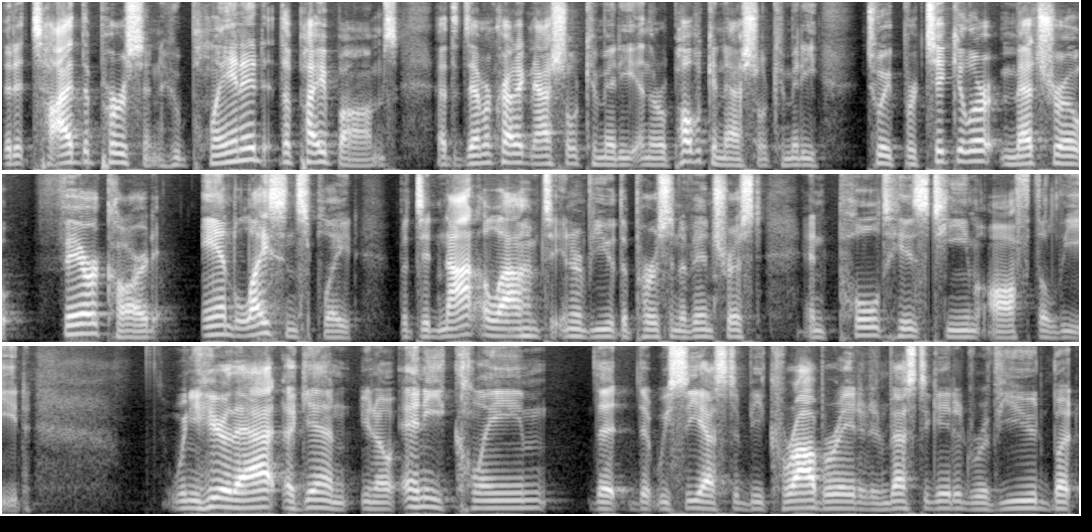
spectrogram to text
that it tied the person who planted the pipe bombs at the Democratic National Committee and the Republican National Committee to a particular Metro fare card and license plate, but did not allow him to interview the person of interest and pulled his team off the lead. When you hear that, again, you know, any claim that, that we see has to be corroborated, investigated, reviewed, but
